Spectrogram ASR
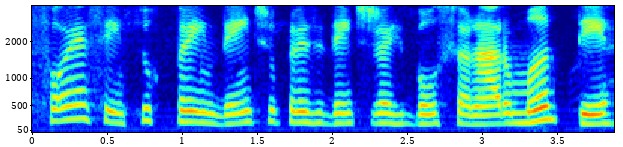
foi assim surpreendente o presidente Jair Bolsonaro manter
